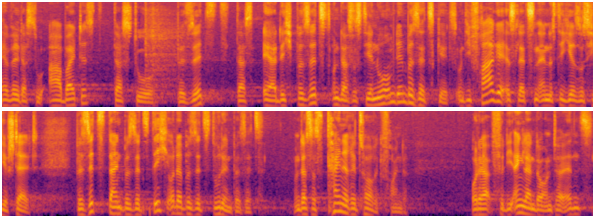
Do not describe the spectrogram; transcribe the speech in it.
Er will, dass du arbeitest, dass du besitzt, dass er dich besitzt und dass es dir nur um den Besitz geht. Und die Frage ist letzten Endes, die Jesus hier stellt, besitzt dein Besitz dich oder besitzt du den Besitz? Und das ist keine Rhetorik, Freunde. Oder für die Engländer unter uns,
